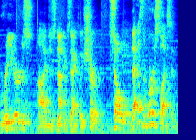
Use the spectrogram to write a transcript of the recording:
readers, uh, just not exactly sure. So that is the first lesson.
